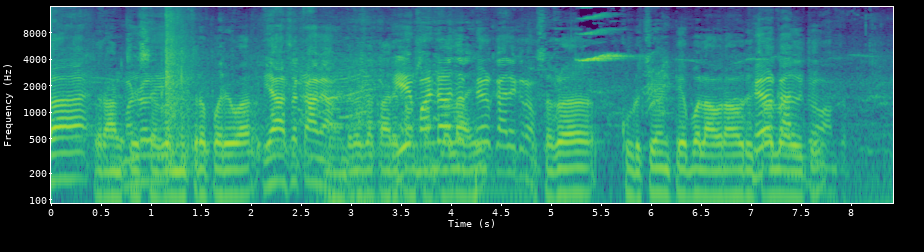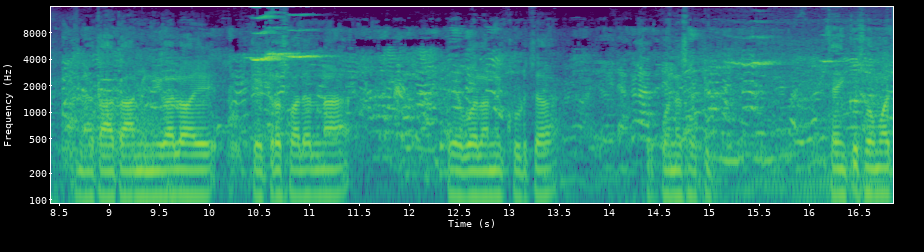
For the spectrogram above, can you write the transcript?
तर आमचे सगळे मित्र परिवार या असं काम आहे. कार्यक्रम मंडळाचा आहे. कार्यक्रम. सगळं खुर्ची आणि टेबल आवरावरी चालू आहे कार्यक्रम इथे आणि आता आता आम्ही निघालो आहे टेट्रसवाल्यांना टेबल आणि खुर्च्या शिकवण्यासाठी थँक्यू सो मच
